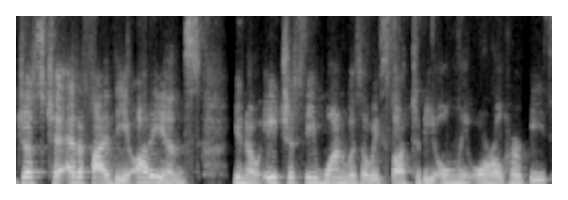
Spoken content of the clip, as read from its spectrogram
just to edify the audience, you know, HSV1 was always thought to be only oral herpes,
